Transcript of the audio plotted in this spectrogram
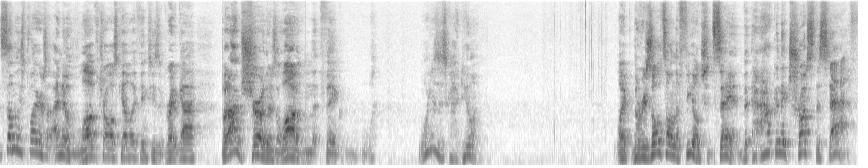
some of these players I know love Charles Kelly, thinks he's a great guy, but I'm sure there's a lot of them that think, what is this guy doing? Like the results on the field should say it. But How can they trust the staff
